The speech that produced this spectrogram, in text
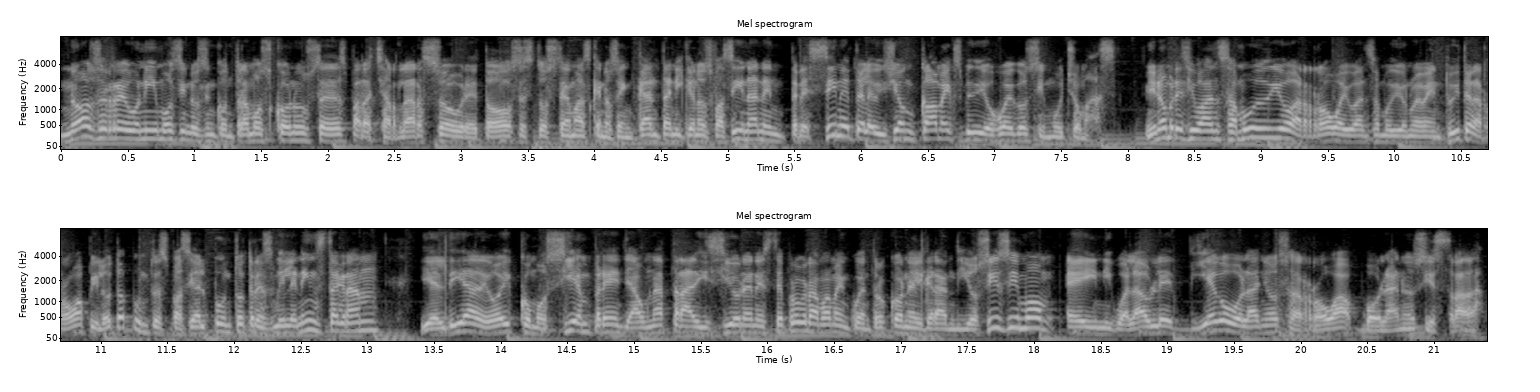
nos reunimos y nos encontramos con ustedes para charlar sobre todos estos temas que nos encantan y que nos fascinan entre cine, televisión, cómics, videojuegos y mucho más. Mi nombre es Iván Zamudio, arroba Iván Zamudio 9 en Twitter, arroba piloto.espacial.3000 en Instagram. Y el día de hoy, como siempre, ya una tradición en este programa, me encuentro con el grandiosísimo e inigualable Diego Bolaños, arroba Bolaños y Estrada.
